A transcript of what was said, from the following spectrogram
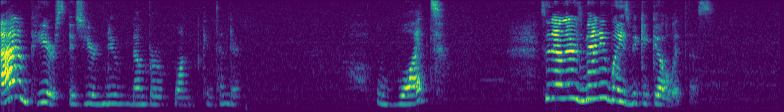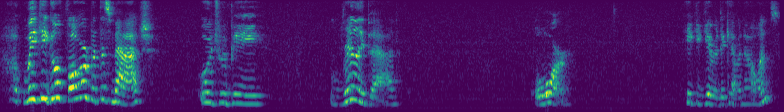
Adam Pearce is your new number one contender. What? So now there's many ways we could go with this. We could go forward with this match, which would be really bad. Or he could give it to Kevin Owens.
